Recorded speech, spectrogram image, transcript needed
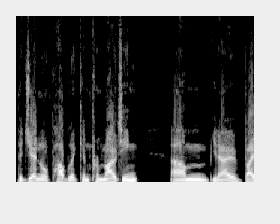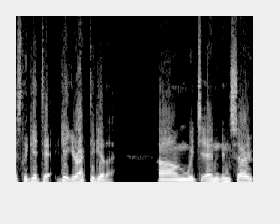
the general public and promoting. Um, you know, basically get to get your act together. Um, which and, and so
